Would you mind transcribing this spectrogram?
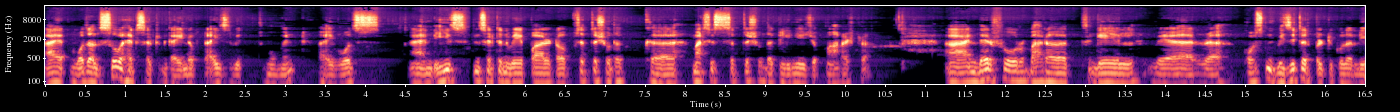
I was also had certain kind of ties with movement. I was and is in certain way part of Satyashodhak, uh, Marxist Satyashodhak lineage of Maharashtra. And therefore, Bharat, Gail were uh, constant visitor, particularly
